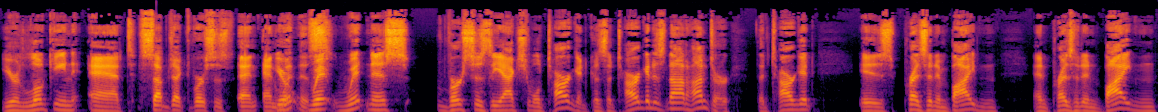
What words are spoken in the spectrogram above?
You're looking at subject versus and and witness. wi- witness versus the actual target because the target is not Hunter. The target is President Biden, and President Biden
